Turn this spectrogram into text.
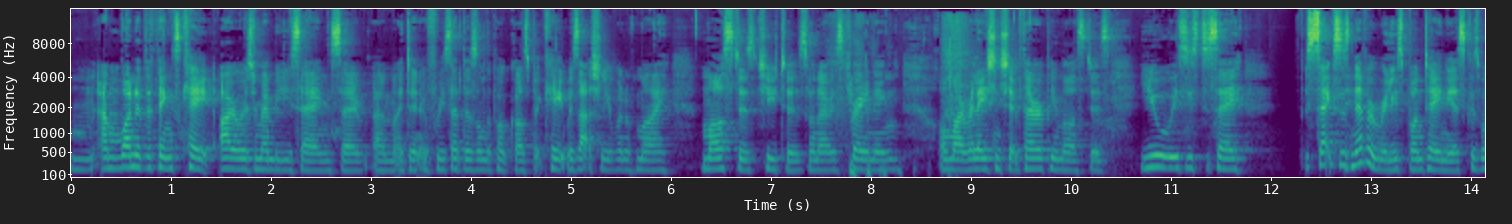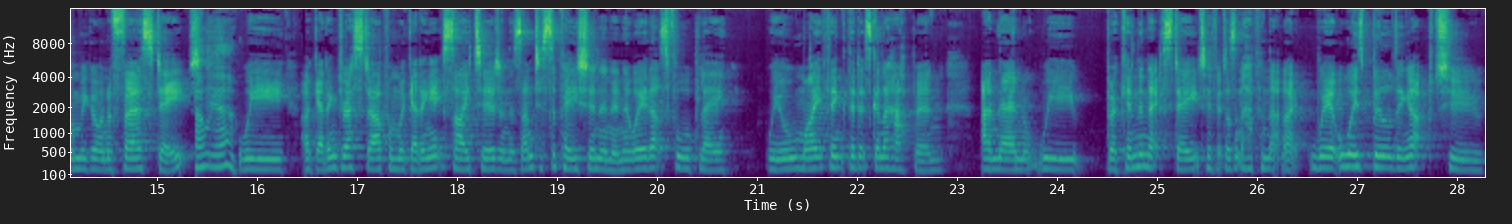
Mm, and one of the things, Kate, I always remember you saying. So um, I don't know if we said this on the podcast, but Kate was actually one of my master's tutors when I was training on my relationship therapy masters. You always used to say. Sex is never really spontaneous because when we go on a first date, oh yeah, we are getting dressed up and we're getting excited and there's anticipation and in a way that's foreplay. We all might think that it's going to happen, and then we book in the next date if it doesn't happen that night. We're always building up to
